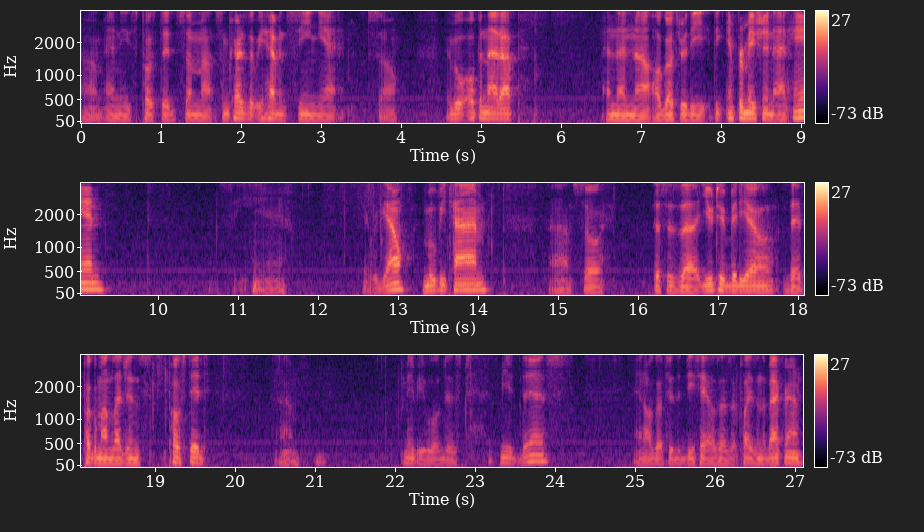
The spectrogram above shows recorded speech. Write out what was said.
Um, and he's posted some uh, some cards that we haven't seen yet. So maybe we'll open that up, and then uh, I'll go through the the information at hand. Let's see here. Here we go. Movie time. Uh, so this is a YouTube video that Pokemon Legends posted. Um, maybe we'll just mute this and I'll go through the details as it plays in the background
